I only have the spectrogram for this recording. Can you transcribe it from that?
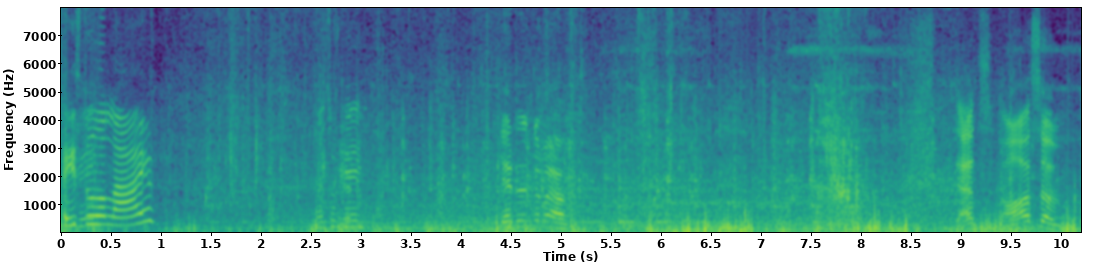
Are you still alive? That's okay. Get in the mouth. That's awesome.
